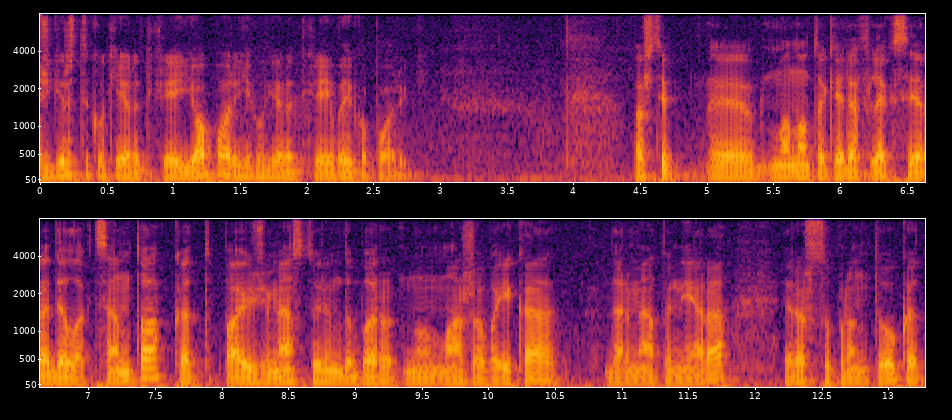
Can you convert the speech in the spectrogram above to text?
išgirsti, kokie yra tikrieji jo poreikiai, kokie yra tikrieji vaiko poreikiai. Aš taip, e, mano tokia refleksija yra dėl akcento, kad, pavyzdžiui, mes turim dabar nu, mažą vaiką, dar metų nėra ir aš suprantu, kad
